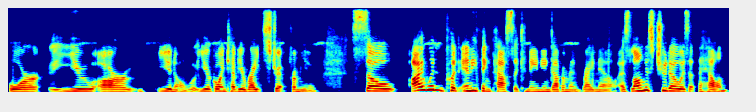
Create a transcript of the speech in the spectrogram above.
or you are you know you're going to have your rights stripped from you so I wouldn't put anything past the Canadian government right now. As long as Trudeau is at the helm,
